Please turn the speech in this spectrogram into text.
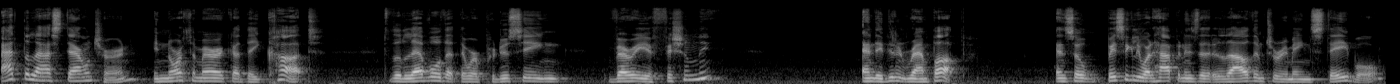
at the last downturn in North America, they cut to the level that they were producing very efficiently, and they didn't ramp up. And so basically, what happened is that it allowed them to remain stable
